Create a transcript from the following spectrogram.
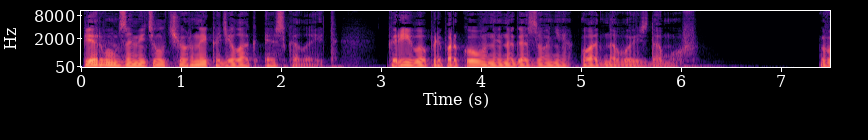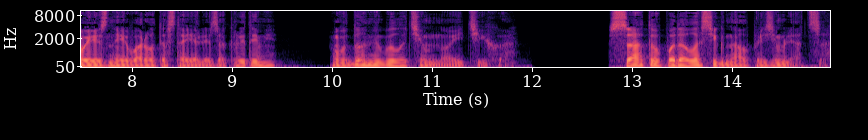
первым заметил черный кадиллак Escalade, криво припаркованный на газоне у одного из домов. Выездные ворота стояли закрытыми, в доме было темно и тихо. Сато подала сигнал приземляться.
